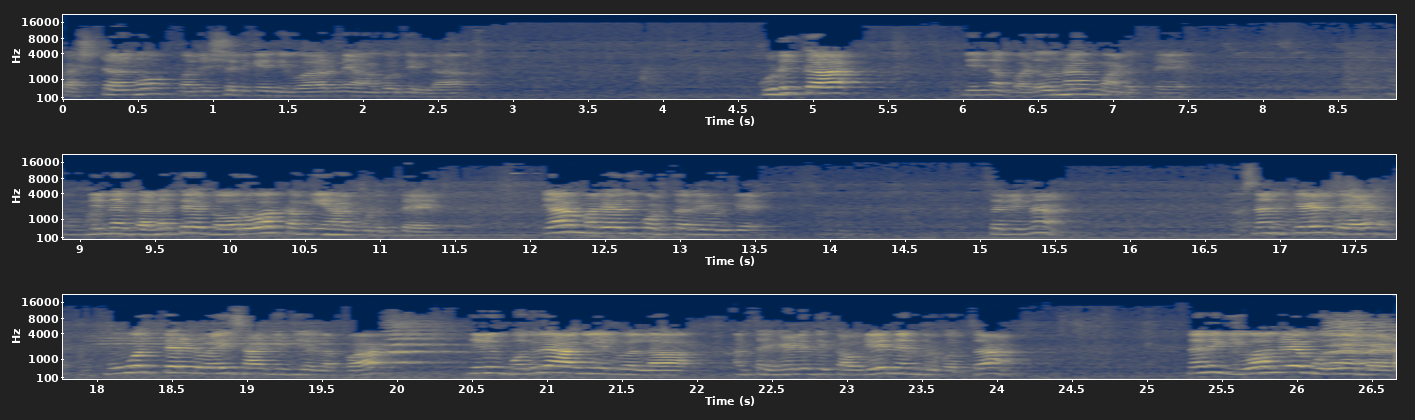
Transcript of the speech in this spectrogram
ಕಷ್ಟನೂ ಮನುಷ್ಯನಿಗೆ ನಿವಾರಣೆ ಆಗೋದಿಲ್ಲ. ಕುಡಿತ ನಿನ್ನ ಬಡವನಾಗ್ ಮಾಡುತ್ತೆ. ನಿನ್ನ ಘನತೆ ಗೌರವ ಕಮ್ಮಿ ಆಗ್ಬಿಡುತ್ತೆ. ಯಾರು ಮರ್ಯಾದೆ ಕೊಡ್ತಾರೆ ಇವ್ರಿಗೆ? ಸರಿನಾ? ನಾನು ಕೇಳಿದೆ ಮೂವತ್ತೆರಡು ವಯಸ್ಸಾಗಿದೆಯಲ್ಲಪ್ಪ ನಿನಗೆ ಮದುವೆ ಆಗ್ಲಿಲ್ವಲ್ಲ ಅಂತ ಹೇಳಿದಕ್ಕೆ ಅವ್ರು ಏನೆಂದ್ರು ಗೊತ್ತಾ? ನನಗೆ ಇವಾಗ್ಲೇ ಮದುವೆ ಬೇಡ.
